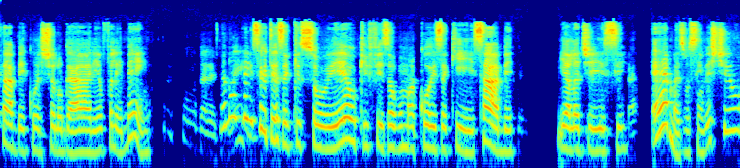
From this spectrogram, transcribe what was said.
sabe, com este lugar. E eu falei: Bem, eu não tenho certeza que sou eu que fiz alguma coisa aqui, sabe? E ela disse: É, mas você investiu.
